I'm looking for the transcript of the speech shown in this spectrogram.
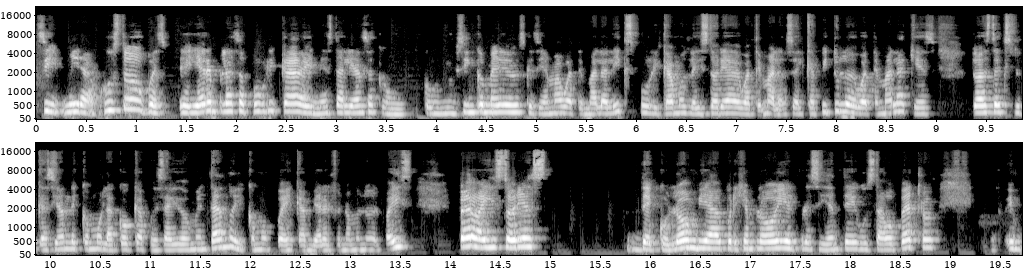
Sí, mira, justo pues ayer en Plaza Pública, en esta alianza con, con, cinco medios que se llama Guatemala Leaks, publicamos la historia de Guatemala, o sea, el capítulo de Guatemala, que es toda esta explicación de cómo la coca pues ha ido aumentando y cómo puede cambiar el fenómeno del país. Pero hay historias de Colombia. Por ejemplo, hoy el presidente Gustavo Petro eh,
